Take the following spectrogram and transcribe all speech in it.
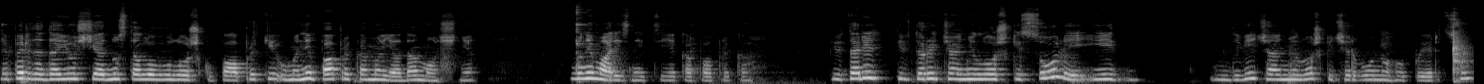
Тепер додаю ще одну столову ложку паприки. У мене паприка моя домашня. Ну, нема різниці, яка паприка. Півтори, півтори чайні ложки солі і дві чайні ложки червоного перцю.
